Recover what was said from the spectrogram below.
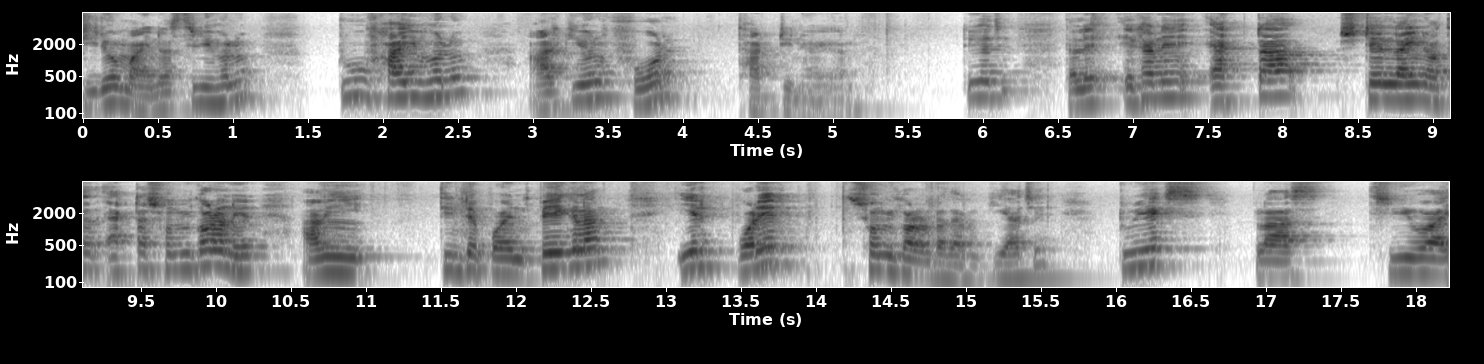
জিরো মাইনাস থ্রি হলো টু ফাইভ হলো, আর কি হলো? ফোর থার্টিন হয়ে গেল। ঠিক আছে? তাহলে এখানে একটা স্টেল লাইন অর্থাৎ একটা সমীকরণের আমি তিনটে পয়েন্ট পেয়ে গেলাম। এর পরের সমীকরণটা দেখো কি আছে? Two x plus three y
